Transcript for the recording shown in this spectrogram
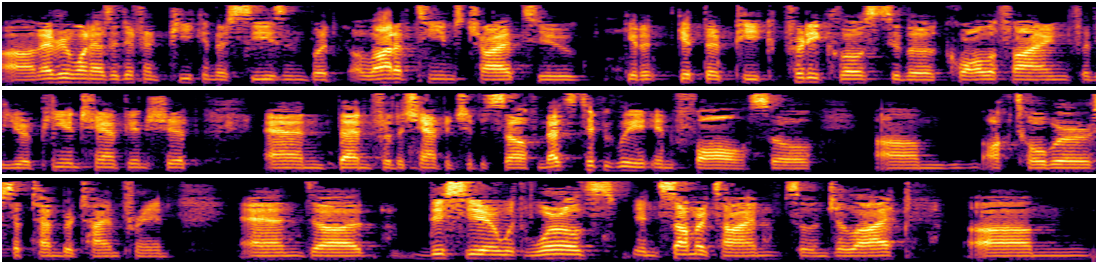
um, everyone has a different peak in their season, but a lot of teams try to get a, get their peak pretty close to the qualifying for the European Championship and then for the championship itself. And that's typically in fall, so um, October, September timeframe. And uh, this year with Worlds in summertime, so in July, um,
